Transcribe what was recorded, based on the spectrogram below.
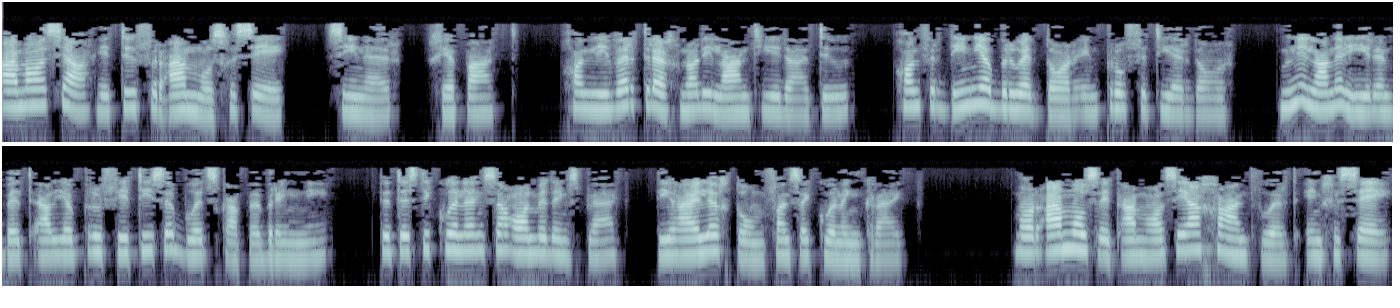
Amasia het toe vir Amos gesê, Siener, gee pad, gaan liever terug naar die land Juda toe, gaan verdien jou brood daar en profiteer daar. Moet nie langer hier in bid al jou profetiese boodskappe bring nie. Dit is die koningse aanbidingsplek, die heiligdom van zijn koninkrijk. Maar Amos het Amasia geantwoord en gesê,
